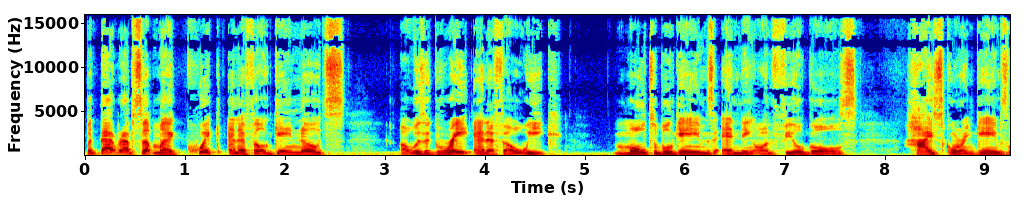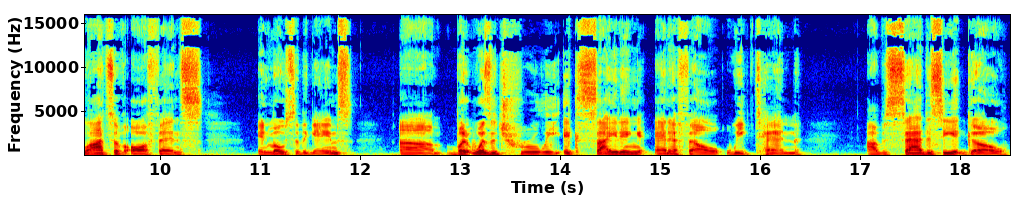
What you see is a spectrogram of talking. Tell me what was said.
but that wraps up my quick NFL game notes. Uh, was a great NFL week. Multiple games ending on field goals, high scoring games, lots of offense in most of the games. Um, but it was a truly exciting NFL Week 10. I was sad to see it go,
